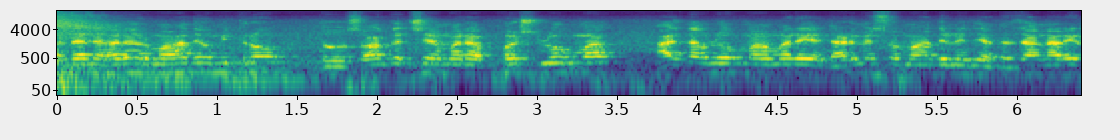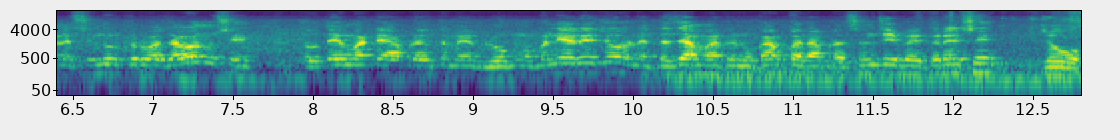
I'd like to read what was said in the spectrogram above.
બધાને હર હર મહાદેવ મિત્રો. તો સ્વાગત છે અમારા ફર્સ્ટ વ્લોગમાં આજના વ્લોગમાં અમારે દાડમેશ્વર મહાદેવને ત્યાં ધજા નારિયેલને સિંદૂર કરવા જવાનું છે, તો તે માટે આપણે તમે વ્લોગમાં બન્યા રહેજો અને ધજા માટેનું કામકાજ આપણા સંજયભાઈ કરે છે. જુઓ.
